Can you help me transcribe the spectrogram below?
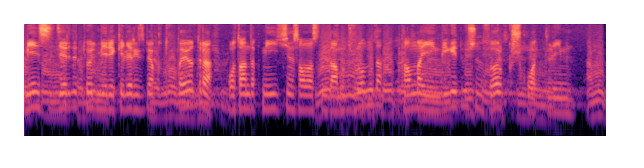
Мен сіздерді төл мерекелеріңізбен құттықтай отыра, отандық медицина саласын дамыту жолында талмай еңбек ету үшін зор күш-қуат тілеймін.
